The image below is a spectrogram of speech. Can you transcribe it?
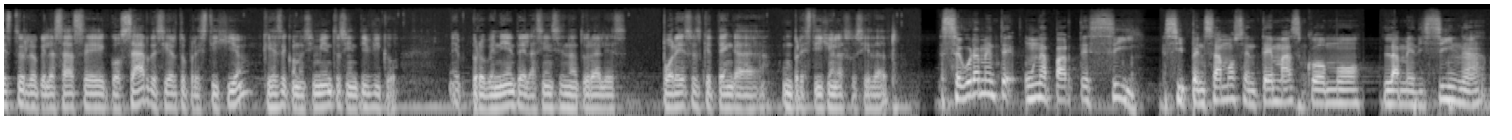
esto es lo que las hace gozar de cierto prestigio? Que ese conocimiento científico eh, proveniente de las ciencias naturales, por eso es que tenga un prestigio en la sociedad? Seguramente una parte sí, si pensamos en temas como la medicina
